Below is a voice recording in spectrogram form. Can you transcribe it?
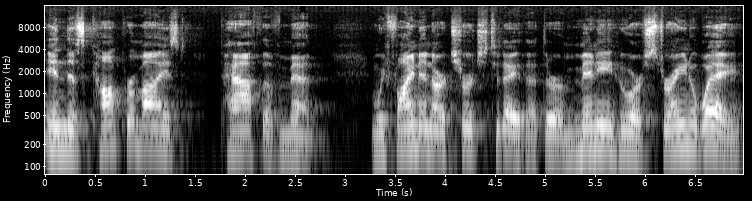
in this compromised path of men. And we find in our church today that there are many who are straying away,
